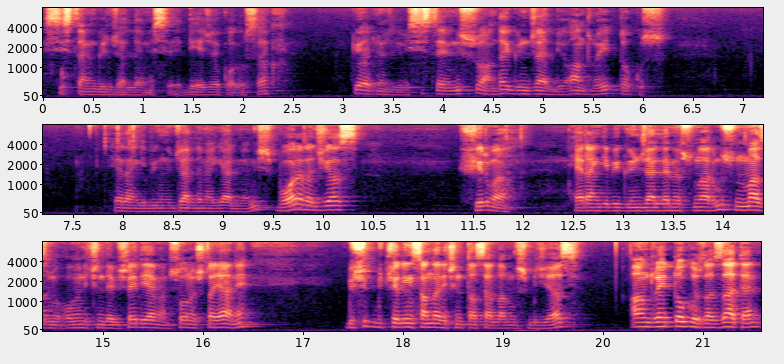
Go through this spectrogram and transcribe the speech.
sistem güncellemesi diyecek olursak gördüğünüz gibi sisteminiz şu anda güncel diyor Android 9. Herhangi bir güncelleme gelmemiş. Bu arada cihaz firma herhangi bir güncelleme sunar mı sunmaz mı? Onun için de bir şey diyemem. Sonuçta yani düşük bütçeli insanlar için tasarlanmış bir cihaz. Android 9'da zaten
